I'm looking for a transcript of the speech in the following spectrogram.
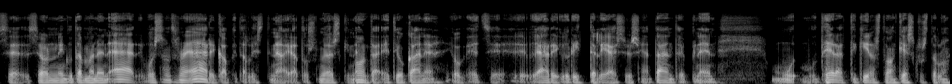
se, se on niin kuin tämmöinen ääri, voisi sanoa äärikapitalistinen ajatus myöskin, on. että, että jokainen, että se ääriyrittelijäisyys ja tämän tyyppinen, mutta herätti kiinnostavan keskustelun.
